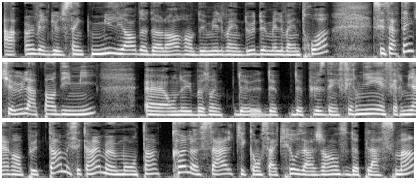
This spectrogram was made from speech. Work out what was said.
à 1,5 milliard de dollars en 2022-2023. C'est certain qu'il y a eu la pandémie. Euh, on a eu besoin de, de, de plus d'infirmiers, infirmières en peu de temps, mais c'est quand même un montant colossal qui est consacré aux agences de placement.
